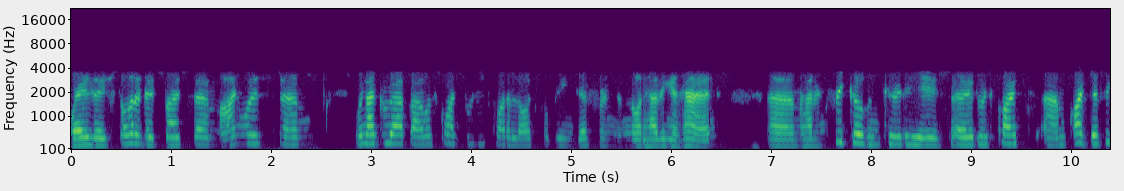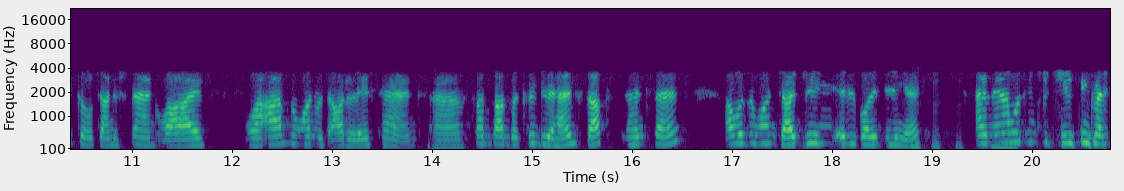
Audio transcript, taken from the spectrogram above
way they started it. But um, mine was um, when I grew up, I was quite bullied quite a lot for being different and not having a hand, um, having freckles and curly hair. So it was quite um, quite difficult to understand why why I'm the one without a left hand. Um, sometimes I couldn't do a handstand. handstand. I was the one judging everybody doing it. and then I was introduced in grade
